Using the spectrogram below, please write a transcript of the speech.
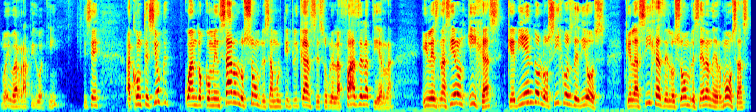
voy a ir rápido aquí, dice, aconteció que cuando comenzaron los hombres a multiplicarse sobre la faz de la tierra, y les nacieron hijas, que viendo los hijos de Dios que las hijas de los hombres eran hermosas,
